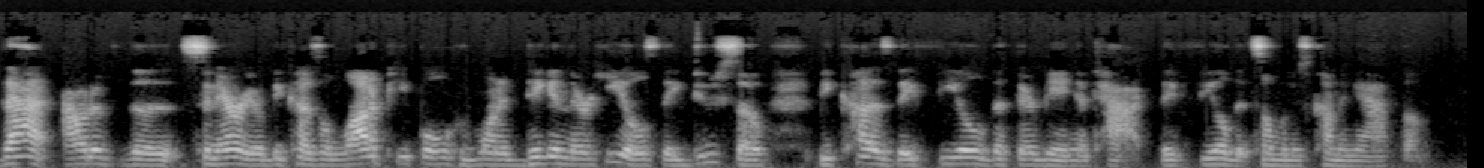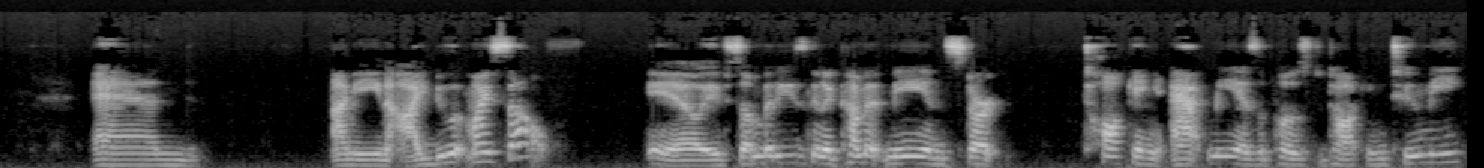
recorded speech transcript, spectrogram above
that out of the scenario, because a lot of people who want to dig in their heels, they do so because they feel that they're being attacked. They feel that someone is coming at them. And I mean, I do it myself. You know, if somebody's going to come at me and start talking at me as opposed to talking to me,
